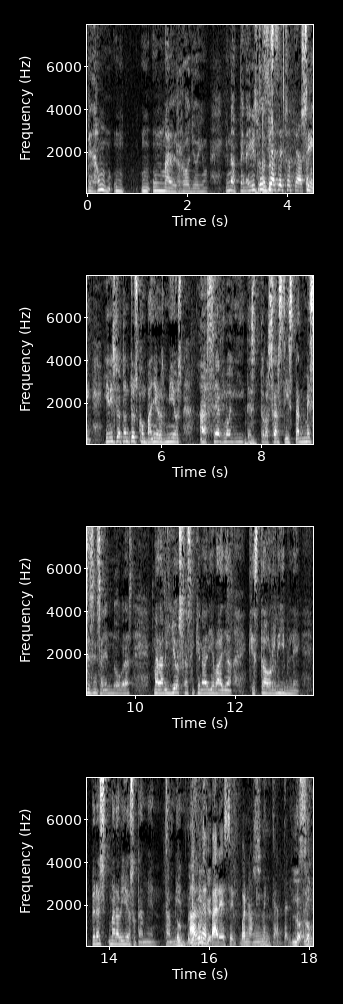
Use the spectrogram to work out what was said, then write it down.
te da un, un- un, un mal rollo y, un- y una pena. He visto ¿Tú sí has hecho teatro? Sí, y he visto a tantos compañeros míos hacerlo y destrozarse y estar meses ensayando obras maravillosas y que nadie vaya, que está horrible, pero es maravilloso también, también. Lo- A mí es me que- parece, bueno, a mí me encanta el Lo, cine. lo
